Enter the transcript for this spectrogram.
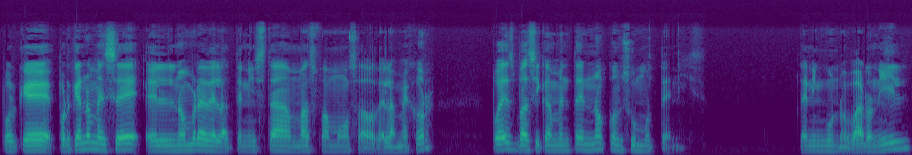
¿Por qué, ¿Por qué no me sé el nombre de la tenista más famosa o de la mejor? Pues básicamente no consumo tenis. De ninguno, varonil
